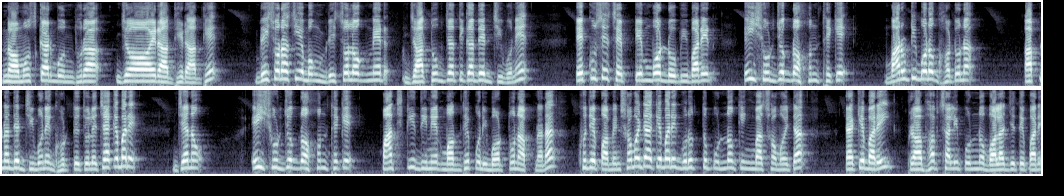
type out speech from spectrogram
নমস্কার বন্ধুরা, জয় রাধে রাধে। বৃষরাশি এবং বৃষলগ্নের জাতক জাতিকাদের জীবনে একুশে সেপ্টেম্বর রবিবারের এই সূর্যগ্রহণ থেকে বারোটি বড় ঘটনা আপনাদের জীবনে ঘটতে চলেছে। একেবারে যেন এই সূর্যগ্রহণ থেকে পাঁচটি দিনের মধ্যে পরিবর্তন আপনারা খুঁজে পাবেন। সময়টা একেবারে গুরুত্বপূর্ণ কিংবা সময়টা একেবারেই প্রভাবশালীপূর্ণ বলা যেতে পারে।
